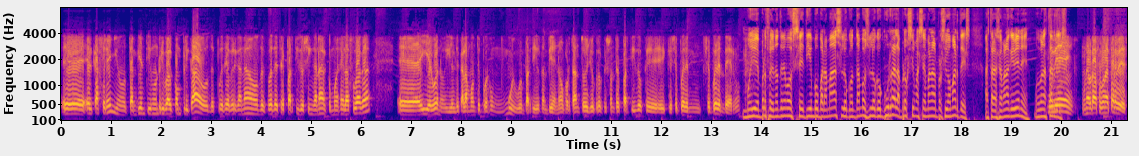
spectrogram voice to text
Eh, el cacereño también tiene un rival complicado después de haber ganado, después de tres partidos sin ganar, como es el Azuaga. Eh, y el bueno y el de Calamonte pues un muy buen partido también no por tanto yo creo que son tres partidos que, que se pueden se pueden ver ¿no? muy bien profe no tenemos eh, tiempo para más lo contamos lo que ocurra la próxima semana el próximo martes hasta la semana que viene muy buenas tardes muy bien un abrazo buenas tardes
